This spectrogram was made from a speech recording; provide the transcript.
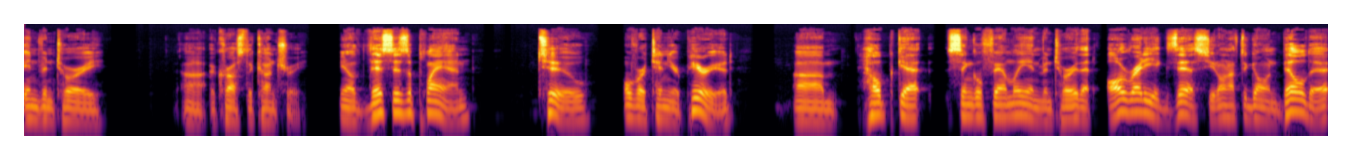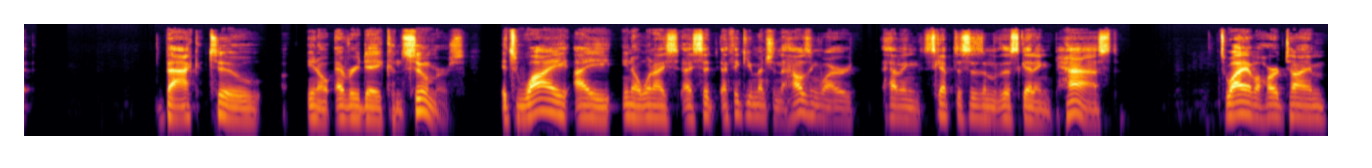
inventory uh, across the country." You know, this is a plan to over a ten-year period um, help get single-family inventory that already exists. You don't have to go and build it back to you know everyday consumers it's why i you know when I, I said i think you mentioned the HousingWire having skepticism of this getting passed it's why i have a hard time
